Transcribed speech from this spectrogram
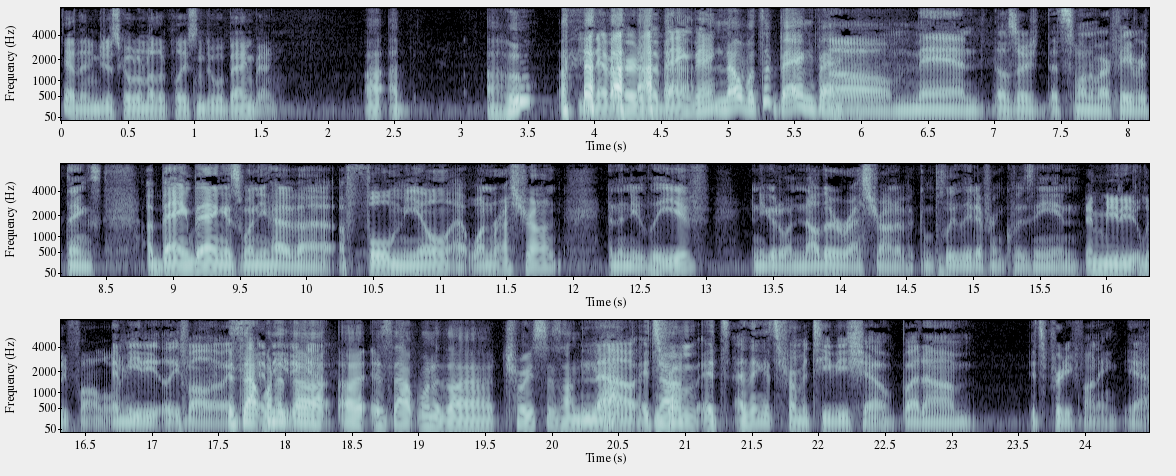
yeah, then you just go to another place and do a bang bang. Uh, a, a who? You never heard of a bang bang? no, what's a bang bang? Oh man, those are that's one of our favorite things. A bang bang is when you have a, a full meal at one restaurant and then you leave and you go to another restaurant of a completely different cuisine Immediately following. immediately following. Is that one of the? Uh, is that one of the choices on the No, app? it's from it's. I think it's from a TV show, but um, it's pretty funny. Yeah,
